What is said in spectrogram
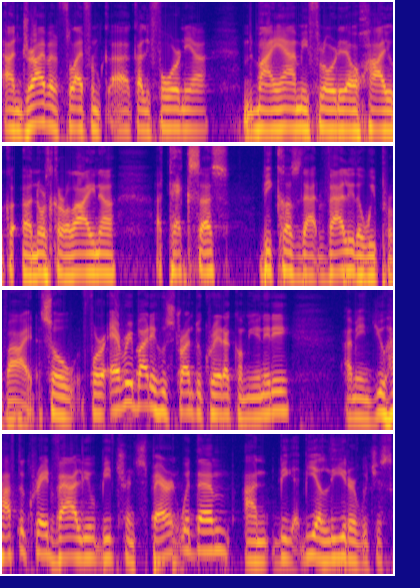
and drive and fly from uh, California, Miami, Florida, Ohio, uh, North Carolina, uh, Texas, because that value that we provide. So for everybody who's trying to create a community, I mean, you have to create value, be transparent with them, and be be a leader, which is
